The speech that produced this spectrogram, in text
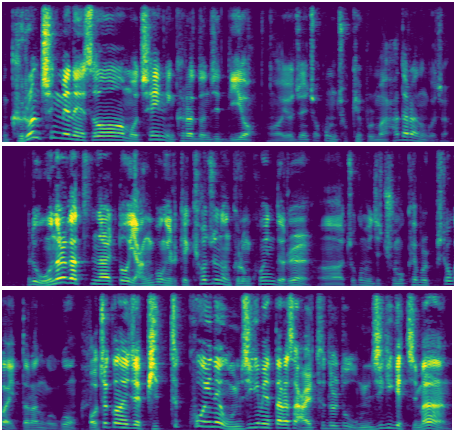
뭐 그런 측면에서 뭐 체인 링크라든지 니어 어, 여전히 조금 좋게 볼만 하다라는 거죠. 그리고 오늘 같은 날 또 양봉 이렇게 켜주는 그런 코인들을 어, 조금 이제 주목해볼 필요가 있다라는 거고 어쨌거나 이제 비트코인의 움직임에 따라서 알트들도 움직이겠지만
